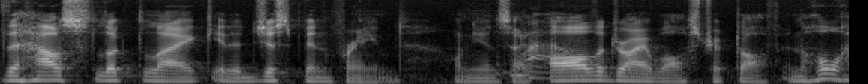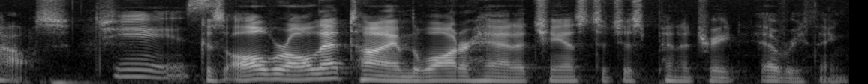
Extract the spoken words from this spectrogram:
the house looked like it had just been framed on the inside. Wow. All the drywall stripped off and the whole house. Jeez. Because over all that time, the water had a chance to just penetrate everything.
